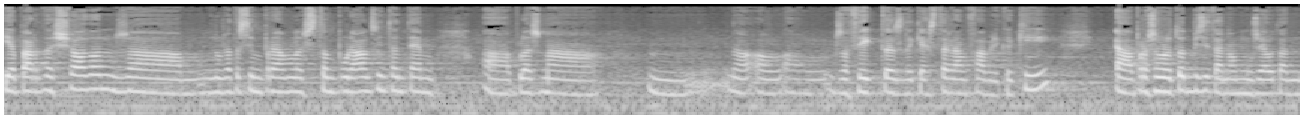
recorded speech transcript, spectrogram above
i a part d'això doncs, eh, nosaltres sempre amb les temporals intentem eh, plasmar mm, el, els efectes d'aquesta gran fàbrica aquí eh, però sobretot visitant el museu tant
